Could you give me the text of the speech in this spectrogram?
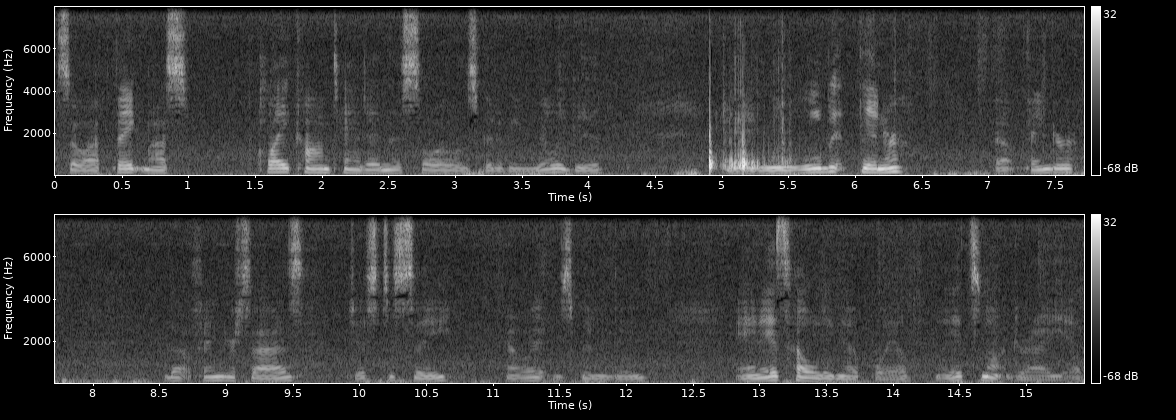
So I think my clay content in this soil is going to be really good. A little bit thinner, about finger, about finger size, just to see how it was going to do. And it's holding up well. It's not dry yet.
